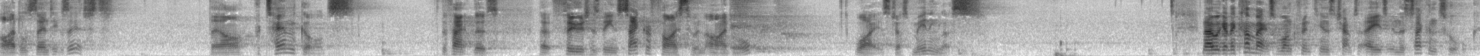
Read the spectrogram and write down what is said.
Idols don't exist, they are pretend gods. The fact that, that food has been sacrificed to an idol, why, it's just meaningless. Now we're going to come back to 1 Corinthians chapter 8 in the second talk,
